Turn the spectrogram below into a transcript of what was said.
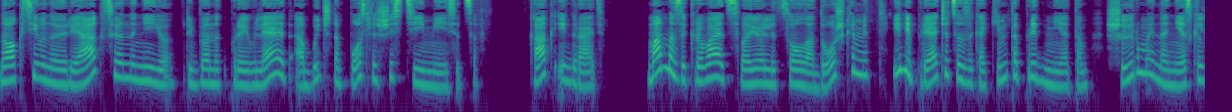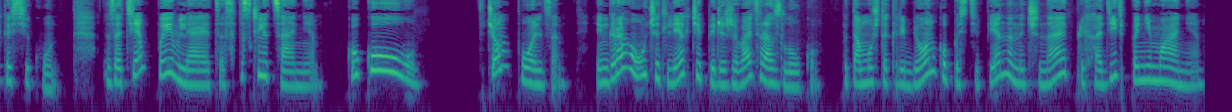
но активную реакцию на нее ребенок проявляет обычно после 6 месяцев. Как играть? Мама закрывает свое лицо ладошками или прячется за каким-то предметом, ширмой на несколько секунд. Затем появляется с восклицанием «Ку-ку!». В чем польза? Игра учит легче переживать разлуку потому что к ребенку постепенно начинает приходить понимание,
